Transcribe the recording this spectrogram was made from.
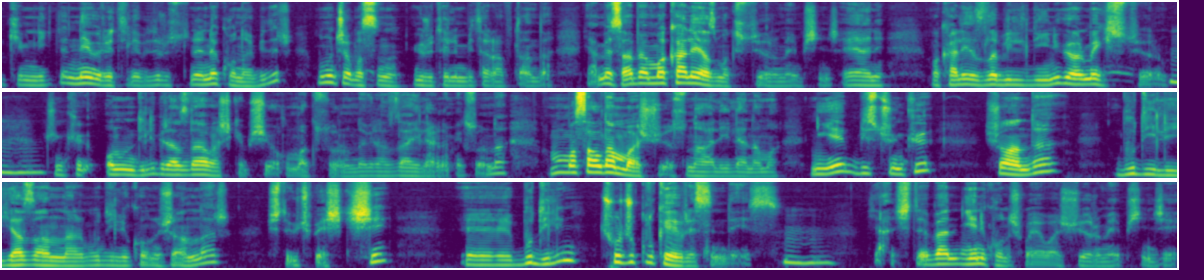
bu kimlikle ne üretilebilir, üstüne ne konabilir? Bunun çabasını yürütelim bir taraftan da. Ya mesela ben makale yazmak istiyorum hemşince. Yani makale yazılabildiğini görmek istiyorum. Hı hı. Çünkü onun dili biraz daha başka bir şey olmak zorunda. Biraz daha ilerlemek zorunda. Ama masaldan başlıyorsun haliyle ama. Niye? Biz çünkü şu anda bu dili yazanlar, bu dili konuşanlar işte 3-5 kişi e, bu dilin çocukluk evresindeyiz. Hı hı. Yani işte ben yeni konuşmaya başlıyorum hemşince.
